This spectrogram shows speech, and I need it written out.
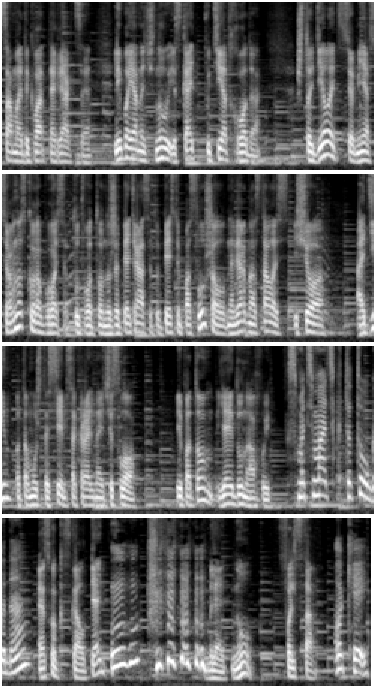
самая адекватная реакция. Либо я начну искать пути отхода. Что делать? Все, меня все равно скоро бросят. Тут вот он уже пять раз эту песню послушал, наверное, осталось еще один, потому что 7 сакральное число, и потом я иду нахуй. С математикой-то туго, да? Я сколько сказал? 5? Угу. Блять, ну, фальстарт. Окей.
